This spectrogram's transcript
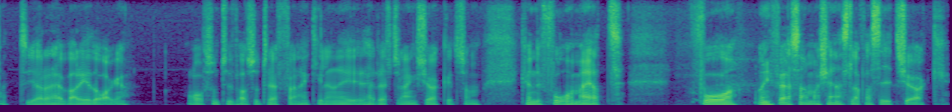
Att göra det här varje dag. Och som tur var så träffade jag den här killen i det här restaurangköket som kunde få mig att få ungefär samma känsla fast i ett kök.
